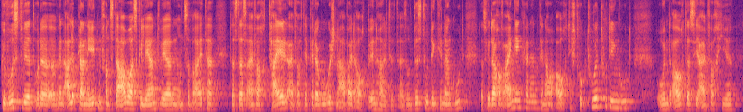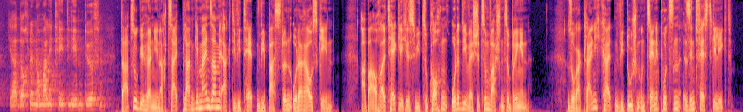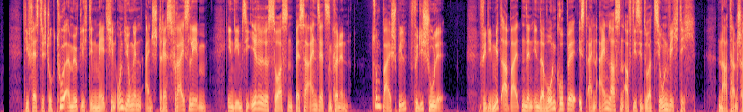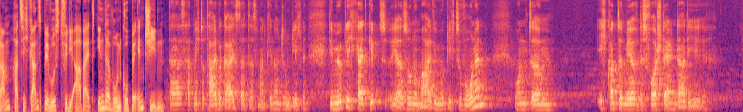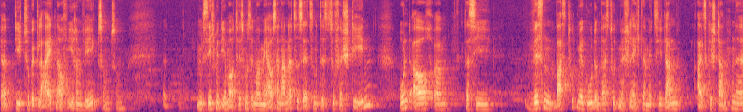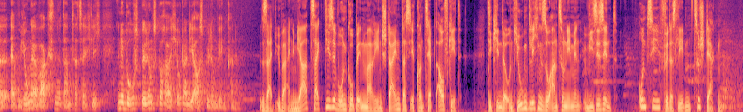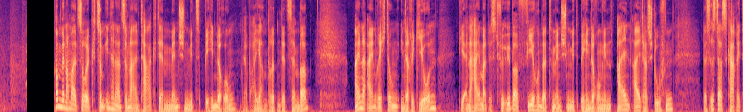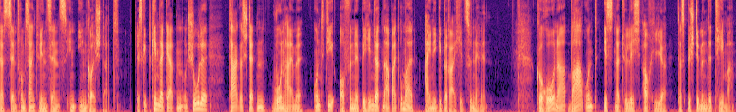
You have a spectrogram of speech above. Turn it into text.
gewusst wird oder äh, wenn alle Planeten von Star Wars gelernt werden und so weiter, dass das einfach Teil einfach der pädagogischen Arbeit auch beinhaltet. Also das tut den Kindern gut, dass wir darauf eingehen können. Genau auch die Struktur tut ihnen gut und auch, dass sie einfach hier ja doch eine Normalität leben dürfen. Dazu gehören je nach Zeitplan gemeinsame Aktivitäten wie Basteln oder Rausgehen, aber auch Alltägliches wie zu kochen oder die Wäsche zum Waschen zu bringen. Sogar Kleinigkeiten wie Duschen und Zähneputzen sind festgelegt. Die feste Struktur ermöglicht den Mädchen und Jungen ein stressfreies Leben, in dem sie ihre Ressourcen besser einsetzen können. Zum Beispiel für die Schule. Für die Mitarbeitenden in der Wohngruppe ist ein Einlassen auf die Situation wichtig. Nathan Schramm hat sich ganz bewusst für die Arbeit in der Wohngruppe entschieden. Das hat mich total begeistert, dass man Kindern und Jugendlichen die Möglichkeit gibt, ja so normal wie möglich zu wohnen. Und ähm, ich konnte mir das vorstellen, da die ja, die zu begleiten auf ihrem Weg zum, zum äh, sich mit ihrem Autismus immer mehr auseinanderzusetzen und das zu verstehen und auch, ähm, dass sie wissen, was tut mir gut und was tut mir schlecht, damit sie dann als gestandene junge Erwachsene dann tatsächlich in den Berufsbildungsbereich oder in die Ausbildung gehen können. Seit über einem Jahr zeigt diese Wohngruppe in Marienstein, dass ihr Konzept aufgeht, die Kinder und Jugendlichen so anzunehmen, wie sie sind und sie für das Leben zu stärken. Kommen wir nochmal zurück zum Internationalen Tag der Menschen mit Behinderung. Der war ja am 3. Dezember. Eine Einrichtung in der Region, die eine Heimat ist für über 400 Menschen mit Behinderung in allen Altersstufen, das ist das Caritas-Zentrum St. Vinzenz in Ingolstadt. Es gibt Kindergärten und Schule, Tagesstätten, Wohnheime und die offene Behindertenarbeit, um mal einige Bereiche zu nennen. Corona war und ist natürlich auch hier das bestimmende Thema.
